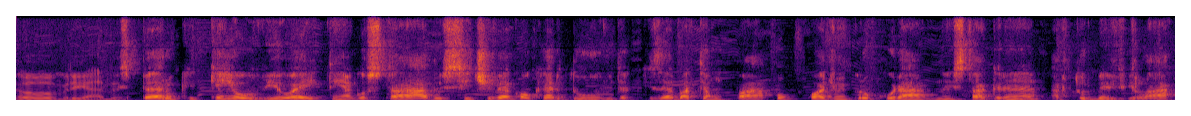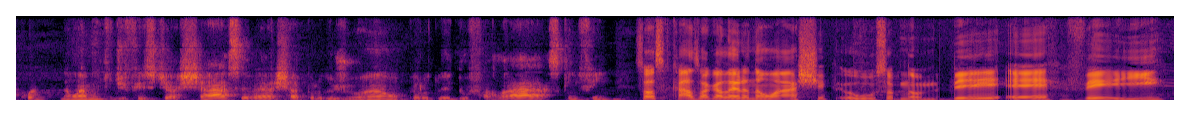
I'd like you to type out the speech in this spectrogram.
Obrigado. Espero que quem ouviu aí tenha gostado, e se tiver qualquer dúvida, quiser bater um papo, pode me procurar no Instagram, Arthur Bevilacqua. Não é muito difícil de achar, você vai achar pelo do João, pelo do Edu Falasca, enfim. Só caso a galera não ache, o sobrenome B-E-V B-I-L-A-C-Q-U-A.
